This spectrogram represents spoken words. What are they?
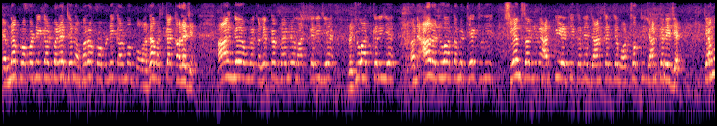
એમના પ્રોપર્ટી કાર્ડ બને છે અને અમારા પ્રોપર્ટી કાર્ડમાં વાધા વચકા કાઢે છે. આ અંગે અમે કલેક્ટર સાહેબને વાત કરી છે, રજૂઆત કરી છે અને આ રજૂઆત અમે ઠેક સુધી સીએમ સાહેબને આરપીએથી કરીને જાણ કરી છે વોટ્સઅપથી જાણ કરી છે. તેમજ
